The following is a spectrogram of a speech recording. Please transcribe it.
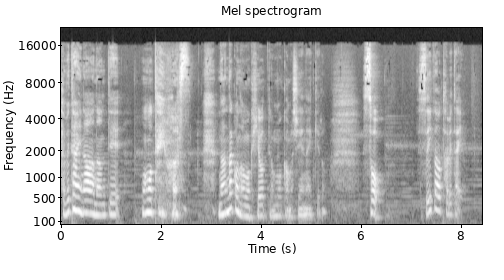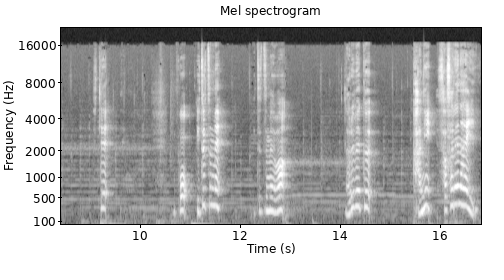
食べたいななんて思っています。なんだこの目標って思うかもしれないけど。そう。スイカを食べたい。そして5つ目。5つ目はなるべく蚊に刺されない。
